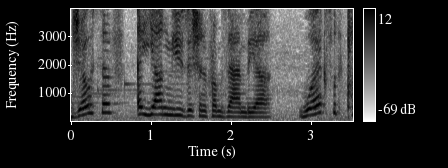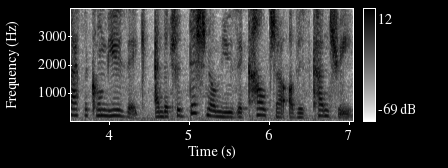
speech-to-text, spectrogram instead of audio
Joseph, a young musician from Zambia, works with classical music and the traditional music culture of his country.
